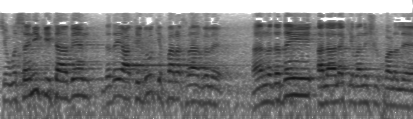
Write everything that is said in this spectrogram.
چې وسنی کتابین د دې عقیدو کې فرق راغله نو د دې علاله کې باندې شو خړلې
